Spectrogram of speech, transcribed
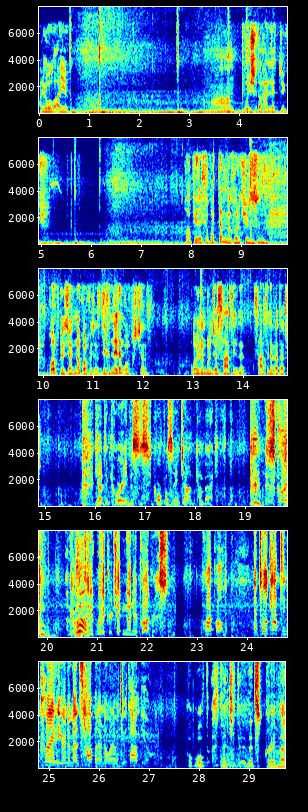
Ayı oğlu ayı. Tamam. Bu işi de hallettik. Bak bir rekabetten mi korkuyorsun? Korkmuyoruz canım. Ne korkacağız? Neyden korkacaksın? Oyunun bunca saatine, saatine kadar. Captain Curry, this is Corporal St. John. Come back. This is Curry. I'm here with Lieutenant Whitaker, checking on your progress. Corporal, I've told Captain Curry that you're an immense help. I don't know what I would do without you. Oh, well, thank you. That's great. I,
